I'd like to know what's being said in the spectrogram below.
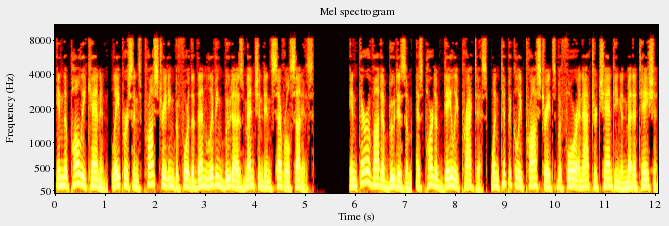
In the Pali Canon, laypersons prostrating before the then living Buddha is mentioned in several suttas. In Theravada Buddhism, as part of daily practice, one typically prostrates before and after chanting and meditation.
